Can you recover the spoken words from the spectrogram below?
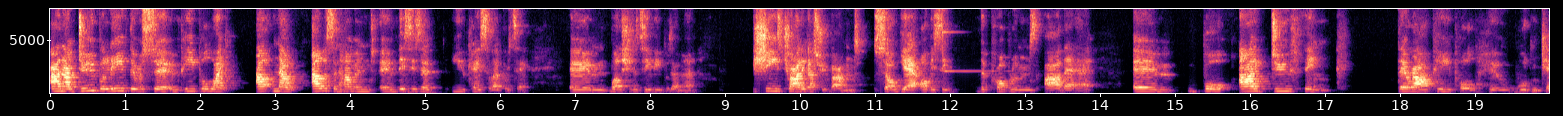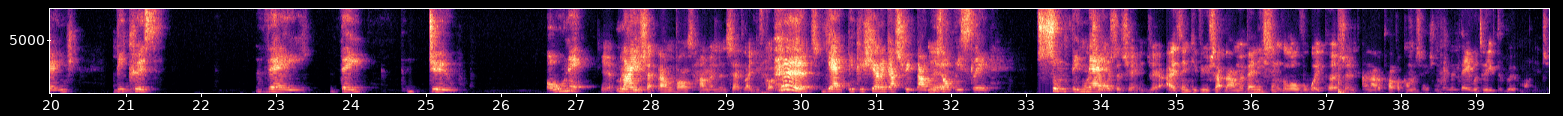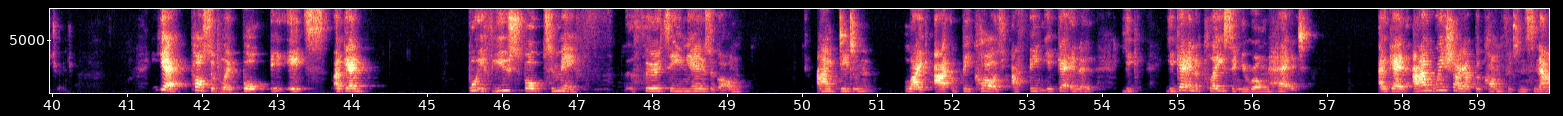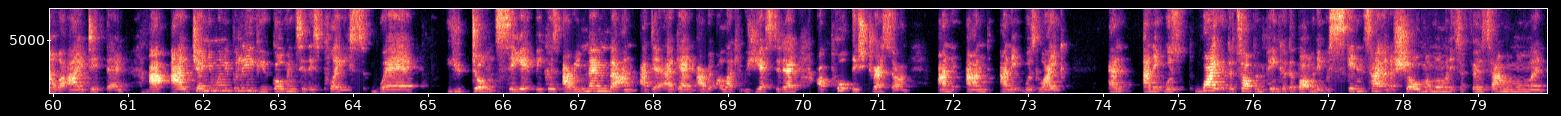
and I do believe there are certain people like uh, now Alison Hammond. Um, this is a UK celebrity. Um, well, she's a TV presenter she's tried a gastric band. So yeah, obviously the problems are there. Um, but I do think there are people who wouldn't change mm. because they they do own it. Yeah, but like, if you sat down with Alice Hammond and said like you've got her, yeah, because she had a gastric band, yeah. obviously something well, there. to change. Yeah, I think if you sat down with any single overweight person and had a proper conversation with them, they would leave the room wanting to change. Yeah, possibly, but it's again. But if you spoke to me thirteen years ago, I didn't like I because I think you're getting a you you're getting a place in your own head again, I wish I had the confidence now that I did then. Mm-hmm. I, I genuinely believe you go into this place where you don't see it because I remember and I did again I like it was yesterday I put this dress on and and and it was like and and it was white at the top and pink at the bottom and it was skin tight and I showed my mum and it's the first time my mum went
